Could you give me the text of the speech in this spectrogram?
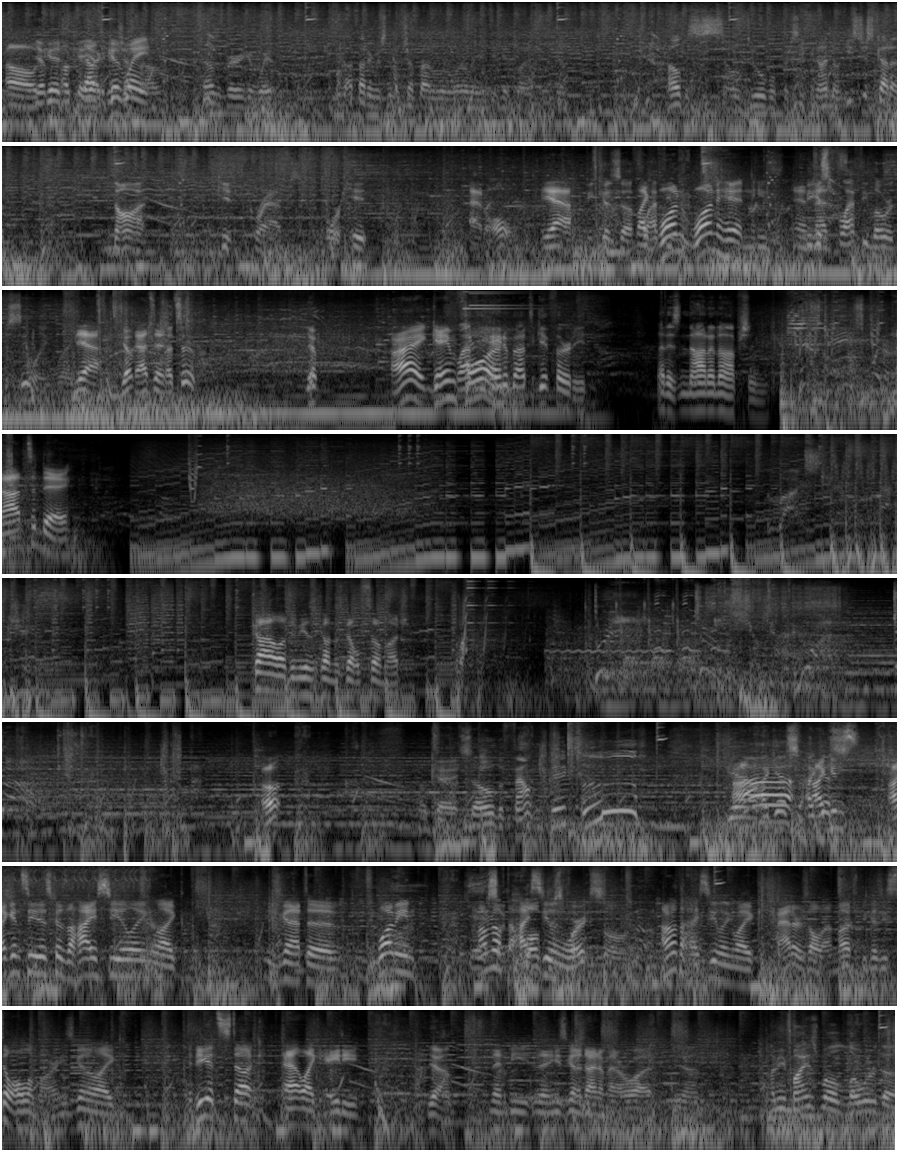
Oh, yep. good. Okay, that yeah, was a good jump weight. out. That was a very good weight. I thought he was gonna jump out a little early and get hit by it. Yeah. Oh, this is so doable for CP9 though. He's just gotta not get grabbed or hit at all Yeah. because uh, Like Flappy, one one hit and he's and because that's- Flappy lowered the ceiling. Like, yeah. Yep. That's it. That's it. All right, game Flappy four. ain't about to get 30. That is not an option. Not today. God, I love the music on this build so much. Oh, Okay, so the fountain pick. Ooh. Yeah, I Ah, guess. I, I guess. can I can see this because the high ceiling, like, he's gonna have to. Well, I mean, I don't know if the high ceiling works. I don't know if the high ceiling like matters all that much because he's still Olimar. He's gonna like, if he gets stuck at like 80, Yeah, then he then he's gonna die no matter what. yeah. I mean, might as well lower the.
